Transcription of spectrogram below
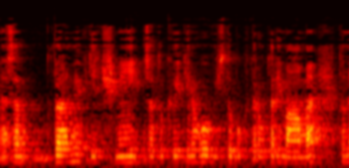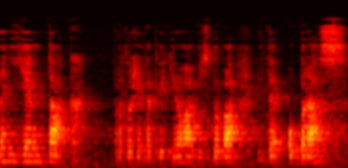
ne, jsem velmi vděčný za tu květinovou výzdobu, kterou tady máme. To není jen tak, protože ta květinová výzdoba, to je obraz,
